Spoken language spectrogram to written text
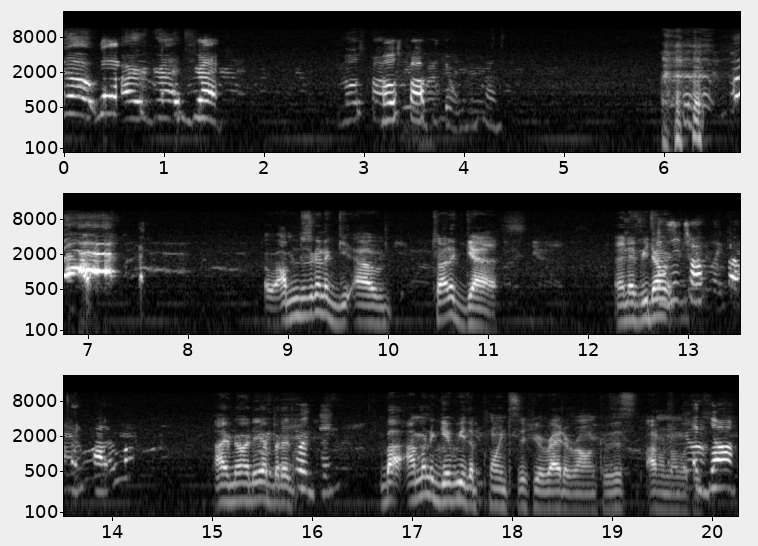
no, no. I regret. Regret. Most popular. Most popular. one. Oh, I'm just gonna uh, try to guess. And if you don't, Does it talk about like catalog I have no idea, but it, but I'm gonna give you the points if you're right or wrong, cause this I don't know what. Adopt.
